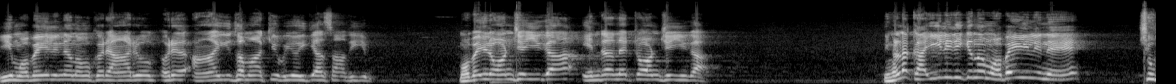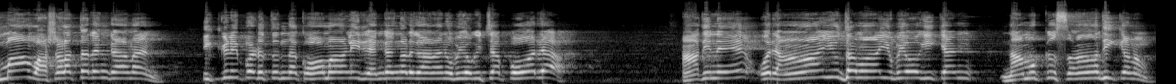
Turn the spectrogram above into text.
ഈ മൊബൈലിനെ നമുക്കൊരു ആരോ ഒരു ആയുധമാക്കി ഉപയോഗിക്കാൻ സാധിക്കും. മൊബൈൽ ഓൺ ചെയ്യുക ഇന്റർനെറ്റ് ഓൺ ചെയ്യുക. നിങ്ങളുടെ കയ്യിലിരിക്കുന്ന മൊബൈലിനെ ചുമ്മാ വഷളത്തരം കാണാൻ ഇക്കിളിപ്പെടുത്തുന്ന കോമാളി രംഗങ്ങൾ കാണാൻ ഉപയോഗിച്ചാൽ പോരാ. അതിനെ ഒരായുധമായി ഉപയോഗിക്കാൻ നമുക്ക് സാധിക്കണം.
